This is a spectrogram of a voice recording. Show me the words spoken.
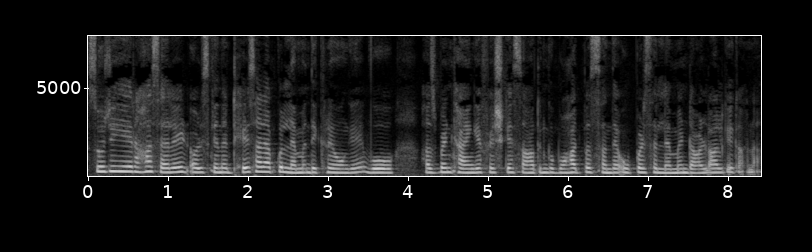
सो जी, ये रहा सैलड और इसके अंदर ढेर सारे आपको लेमन दिख रहे होंगे। वो हस्बैंड खाएँगे फ़िश के साथ। उनको बहुत पसंद है ऊपर से लेमन डाल डाल के खाना।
